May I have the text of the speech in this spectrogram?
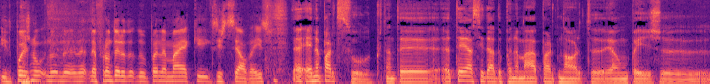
E depois no, no, na fronteira do, do, Panamá é que existe selva, é isso? É, é na parte sul, portanto, é, até a cidade do Panamá, a parte norte, é um país uh,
